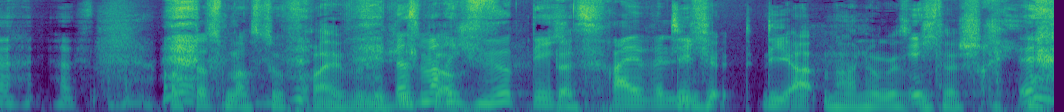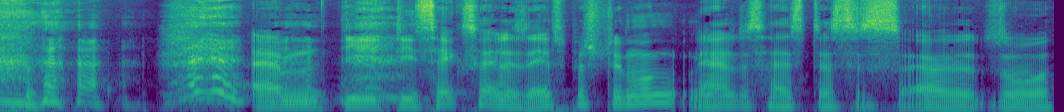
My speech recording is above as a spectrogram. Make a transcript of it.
Auch das machst du freiwillig. Das mache ich wirklich freiwillig. Die, die Abmahnung ist ich unterschrieben. ähm, die, die sexuelle Selbstbestimmung, ja, das heißt, das ist äh, so,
